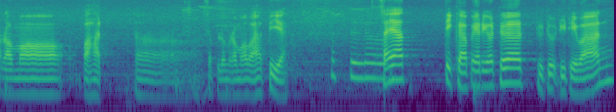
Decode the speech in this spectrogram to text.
Romo Pahat eh, sebelum Romo Wahadi ya. Sebelum Saya tiga periode duduk di dewan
